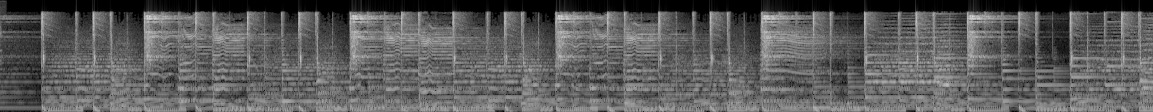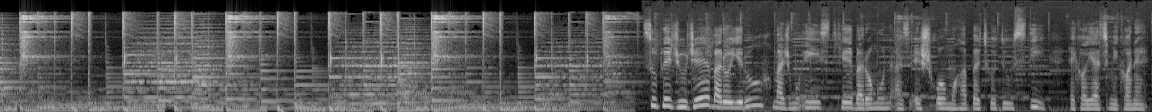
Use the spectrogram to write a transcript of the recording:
سوپ جوجه برای روح مجموعه است که برامون از عشق و محبت و دوستی حکایت می‌کنه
